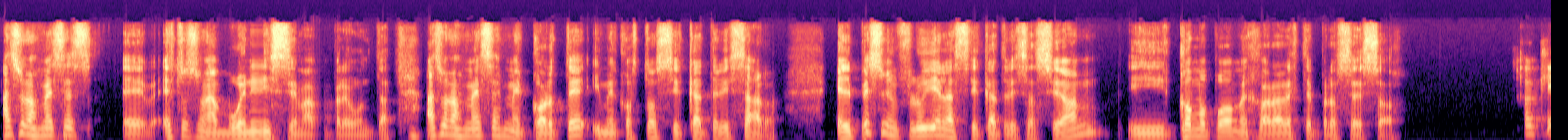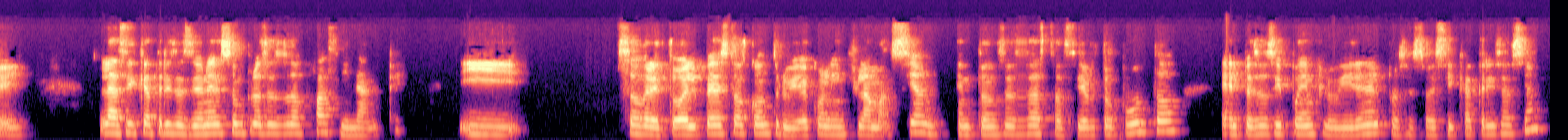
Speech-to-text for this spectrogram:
hace unos meses, eh, esto es una buenísima pregunta. Hace unos meses me corté y me costó cicatrizar. ¿El peso influye en la cicatrización y cómo puedo mejorar este proceso? Ok, la cicatrización es un proceso fascinante y sobre todo el peso contribuye con la inflamación. Entonces, hasta cierto punto, el peso sí puede influir en el proceso de cicatrización.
